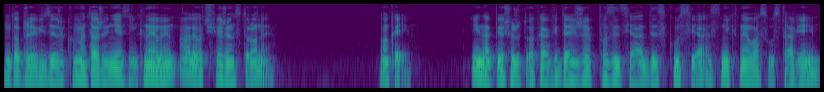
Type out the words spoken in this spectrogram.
Dobrze, widzę, że komentarze nie zniknęły, ale odświeżę stronę. OK. I na pierwszy rzut oka widać, że pozycja dyskusja zniknęła z ustawień.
